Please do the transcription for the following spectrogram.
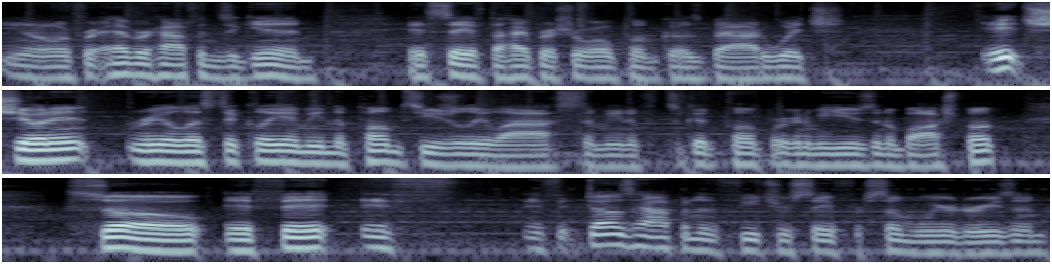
you know if it ever happens again and say if the high pressure oil pump goes bad which it shouldn't realistically i mean the pumps usually last. I mean if it's a good pump we're going to be using a bosch pump. So if it if if it does happen in the future, say for some weird reason,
